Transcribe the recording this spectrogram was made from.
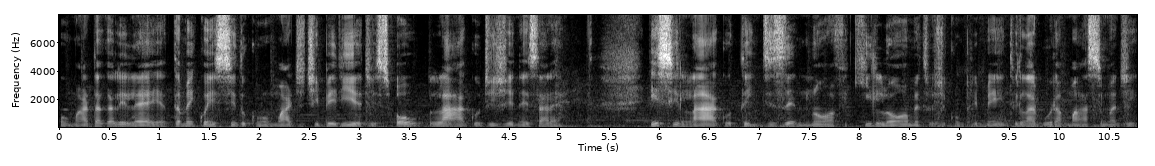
o Mar da Galileia, também conhecido como Mar de Tiberíades ou Lago de Genezaré. Esse lago tem 19 quilômetros de comprimento e largura máxima de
